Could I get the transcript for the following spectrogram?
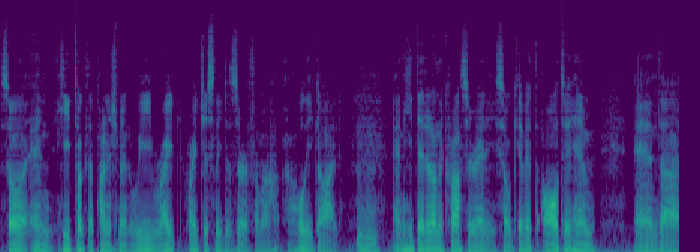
So, and he took the punishment we right righteously deserve from a, a holy God Mm-hmm. and he did it on the cross already. So give it all to him, and uh,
